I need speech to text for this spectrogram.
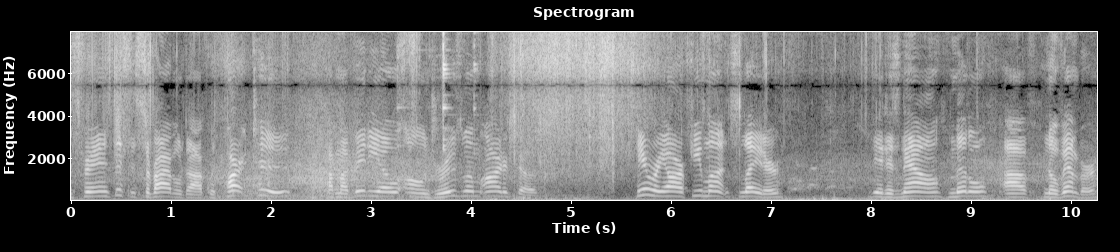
friends, this is Survival Doc with part two of my video on Jerusalem artichokes. Here we are a few months later. It is now middle of November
